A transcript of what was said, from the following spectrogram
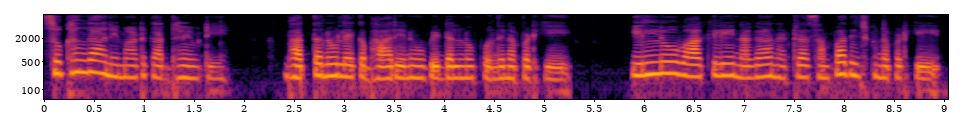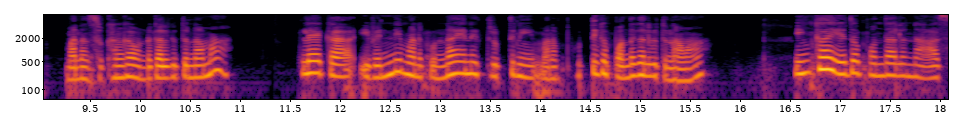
సుఖంగా అనే మాటకు అర్థం ఏమిటి భర్తను లేక భార్యను బిడ్డలను పొందినప్పటికీ ఇల్లు వాకిలి నగ నట్ర సంపాదించుకున్నప్పటికీ మనం సుఖంగా ఉండగలుగుతున్నామా? లేక ఇవన్నీ మనకున్నాయనే తృప్తిని మనం పూర్తిగా పొందగలుగుతున్నామా? ఇంకా ఏదో పొందాలన్న ఆశ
